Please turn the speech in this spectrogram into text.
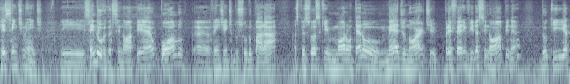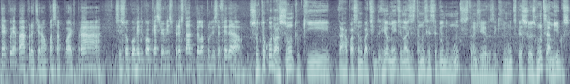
recentemente. E sem dúvida, Sinop é o polo, é, vem gente do sul do Pará, As pessoas que moram até no médio norte preferem vir a Sinop, né? Do que ir até Cuiabá para tirar um passaporte para se socorrer de qualquer serviço prestado pela Polícia Federal. O senhor tocou no assunto que estava passando batido. Realmente nós estamos recebendo muitos estrangeiros aqui, muitas pessoas, muitos amigos,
